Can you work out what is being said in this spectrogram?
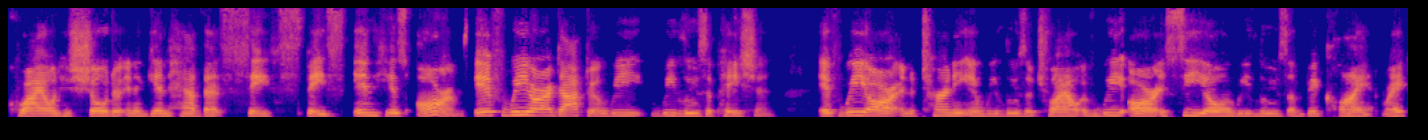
cry on his shoulder and again have that safe space in his arms. If we are a doctor and we we lose a patient if we are an attorney and we lose a trial if we are a ceo and we lose a big client right?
